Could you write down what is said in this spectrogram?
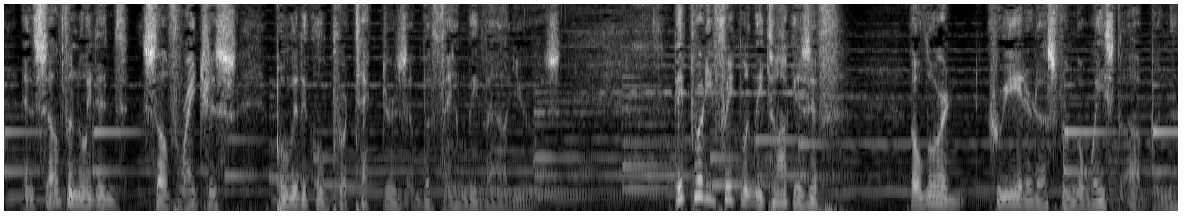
and self-anointed, self-righteous political protectors of the family values. They pretty frequently talk as if the Lord created us from the waist up and,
